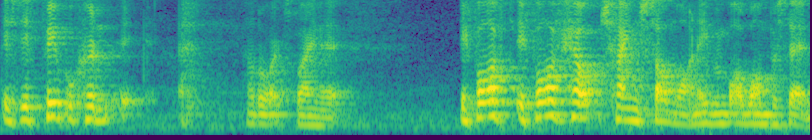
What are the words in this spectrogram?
is if people can how do I explain it? If I've if I've helped change someone even by one percent,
